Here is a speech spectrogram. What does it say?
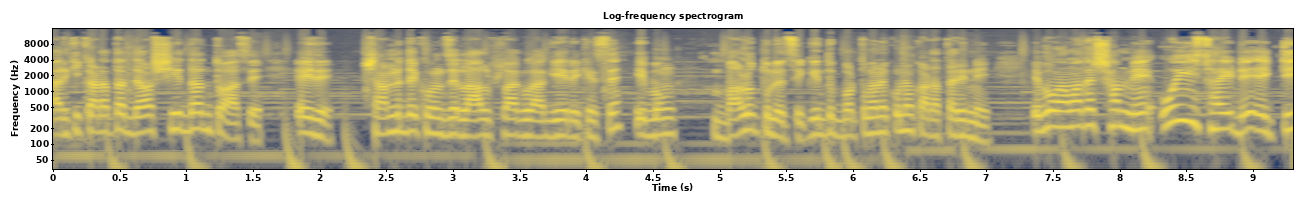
আর কি কাটাতার দেওয়ার সিদ্ধান্ত আছে। এই যে, সামনে দেখুন যে লাল ফ্লাগ লাগিয়ে রেখেছে এবং বালু তুলেছে, কিন্তু বর্তমানে কোনো কাটাতারি নেই। এবং আমাদের সামনে ওই সাইডে একটি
